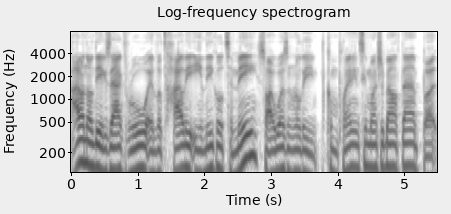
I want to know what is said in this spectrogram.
I don't know the exact rule. It looked highly illegal to me, so I wasn't really complaining too much about that. But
